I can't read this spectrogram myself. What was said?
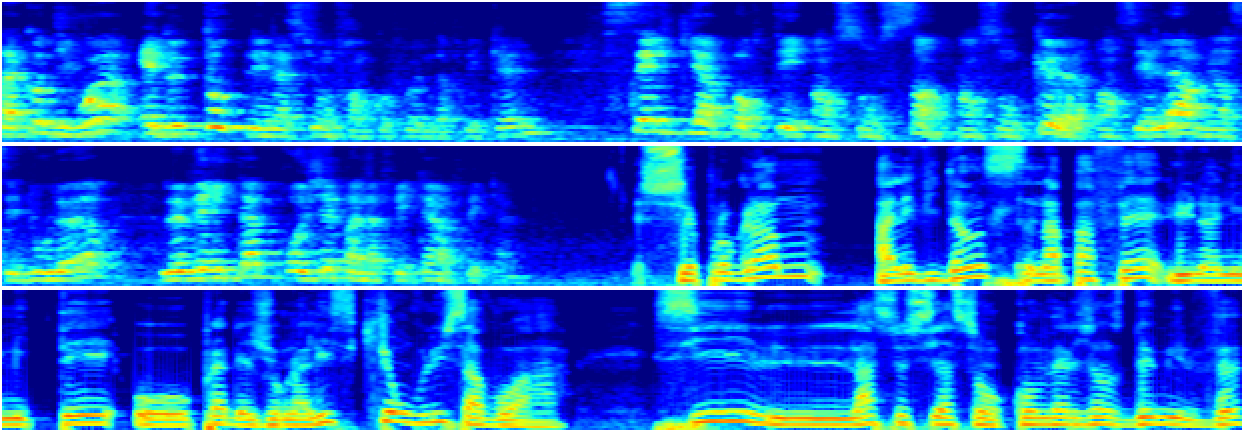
la Côte d'Ivoire est de toutes les nations francophones africaines celle qui a porté en son sang, en son cœur, en ses larmes et en ses douleurs, le véritable projet panafricain africain. Ce programme, à l'évidence, n'a pas fait l'unanimité auprès des journalistes qui ont voulu savoir si l'association Convergence 2020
